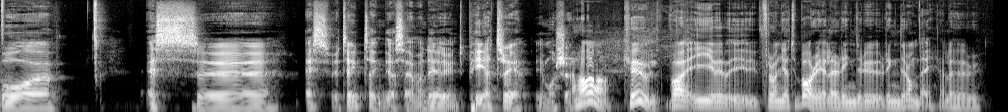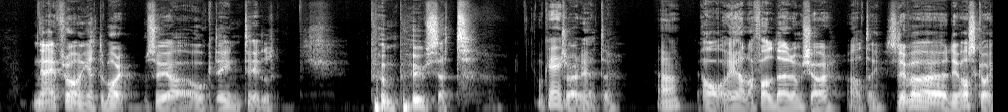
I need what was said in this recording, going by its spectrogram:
På eh, S, eh, SVT tänkte jag säga, men det är ju inte P3 i morse. Jaha, kul. Var i, från Göteborg, eller ringde, du, ringde de dig? Eller hur? Nej, från Göteborg. Så jag åkte in till Pumphuset, Okej. tror jag det heter. Ja, Ja, i alla fall där de kör allting. Så det var, det var skoj.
